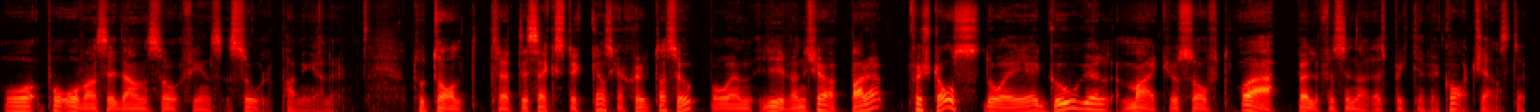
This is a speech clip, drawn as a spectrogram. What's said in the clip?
och på ovansidan så finns solpaneler. Totalt 36 stycken ska skjutas upp och en given köpare förstås då är Google, Microsoft och Apple för sina respektive karttjänster.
